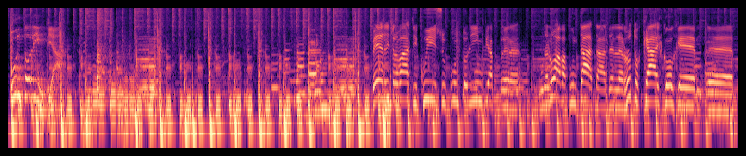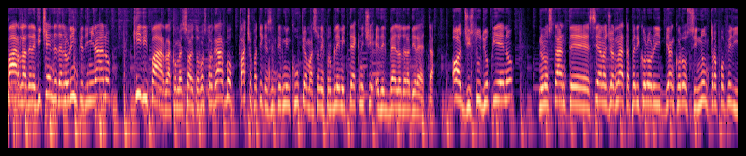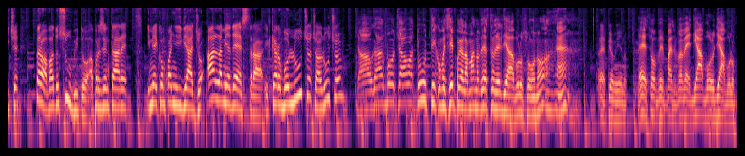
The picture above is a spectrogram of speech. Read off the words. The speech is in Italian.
Punto Olimpia. Ben ritrovati qui su Punto Olimpia per una nuova puntata del Rotocalco che eh, parla delle vicende dell'Olimpia di Milano. Chi vi parla, come al solito, vostro garbo? Faccio fatica a sentirmi in cuffia, ma sono i problemi tecnici ed il bello della diretta. Oggi studio pieno, nonostante sia una giornata per i colori biancorossi non troppo felice, però vado subito a presentare i miei compagni di viaggio. Alla mia destra il caro buon Lucio, ciao Lucio. Ciao Garbo, ciao a tutti, come sempre la mano destra del diavolo sono, eh? Eh, più o meno. Eh, so, vabbè, diavolo, diavolo.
